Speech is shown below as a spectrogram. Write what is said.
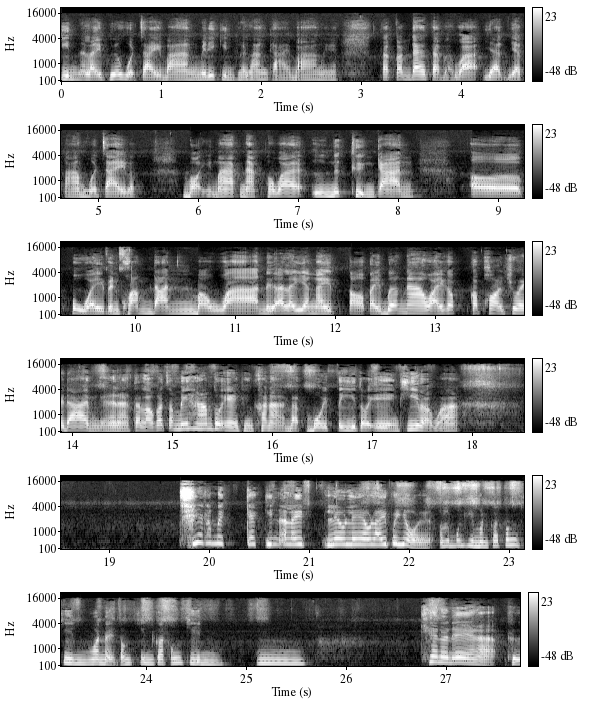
กินอะไรเพื่อหัวใจบ้าง ไม่ได้กินเพื่อร่างกายบ้างเลยแต่ก็ได้แต่แบบว่าอย่าอย่าตามหัวใจแบบบ่อยมากนัก เพราะว่านึกถึงการเอ่อป่วยเป็นความดันเบาหวานหรืออะไรยังไงต่อไปเบื้องหน้าไว้ก็ก็พอช่วยได้เหมือนกันนะแต่เราก็จะไม่ห้ามตัวเองถึงขนาดแบบโบยตีตัวเองที่แบบว่าเชื่อทำไมแกกินอะไรเร็วๆไร้ประโยชน์เออบางทีมันก็ต้องกินวันไหนต้องกินก็ต้องกิน อืมแค่นั้นเองอะ คือ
